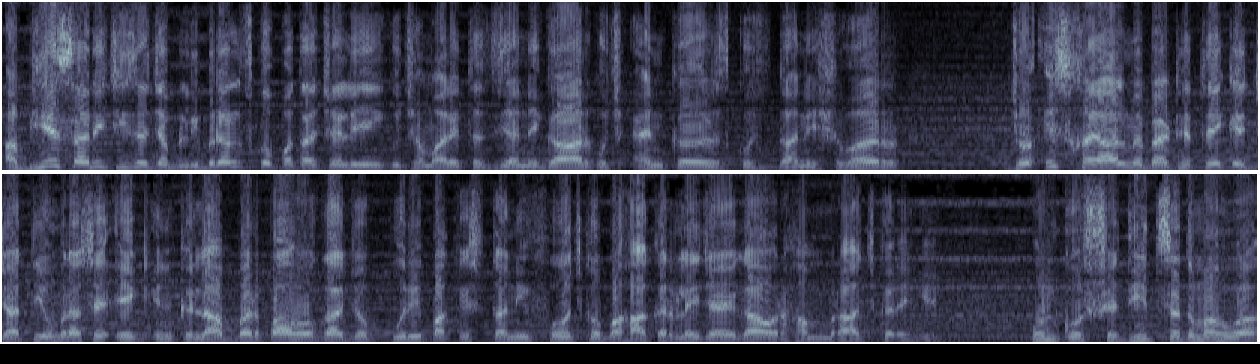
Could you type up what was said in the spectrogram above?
اب یہ ساری چیزیں جب لیبرلز کو پتہ چلی کچھ ہمارے تجزیہ نگار، کچھ اینکرز کچھ دانشور جو اس خیال میں بیٹھے تھے کہ جاتی عمرہ سے ایک انقلاب برپا ہوگا جو پوری پاکستانی فوج کو بہا کر لے جائے گا اور ہم راج کریں گے۔ ان کو شدید صدمہ ہوا۔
